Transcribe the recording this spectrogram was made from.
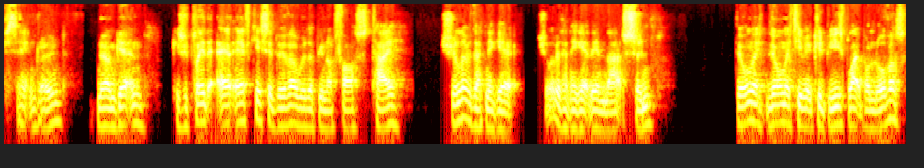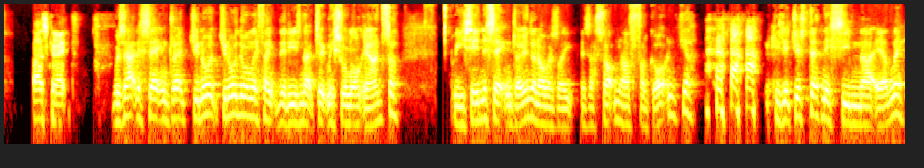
Second round. No, I'm getting because we played FK Suduva would have been our first tie. Surely we didn't get. Surely we didn't get them that soon. The only the only team it could be is Blackburn Rovers. That's correct. Was that the second round? Do you know? Do you know the only thing? The reason that took me so long to answer. Were you saying the second round, and I was like, "Is there something I've forgotten here?" because it just didn't seem that early.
